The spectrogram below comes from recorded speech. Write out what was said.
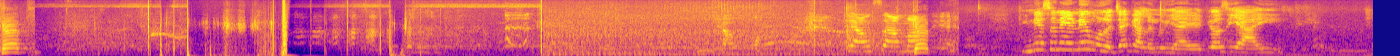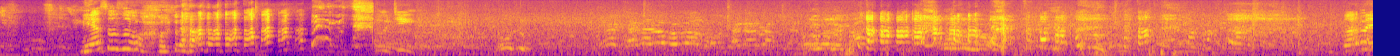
Cut ပြောင်းစားမ Get တယ်ဒီနေ့စနေနေ့မလို့ကြိုက်တာလုပ်လို့ရရဲ့ပြောစရာကြီးနေရဆူဆူဟုတ်လား သူကြည့်ဘာလဲ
